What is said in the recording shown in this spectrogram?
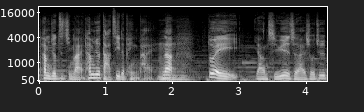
他们就自己卖，他们就打自己的品牌。那对。养殖业者来说，就是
